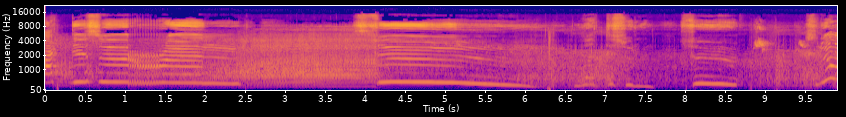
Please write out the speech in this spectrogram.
dikkatli sürün. Sür. Dikkatli sürün. Sür. Sürüyor mu?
